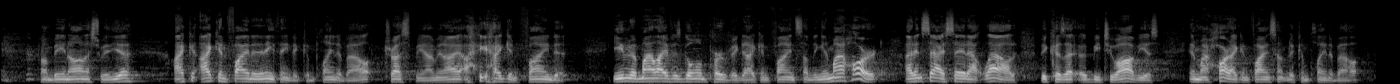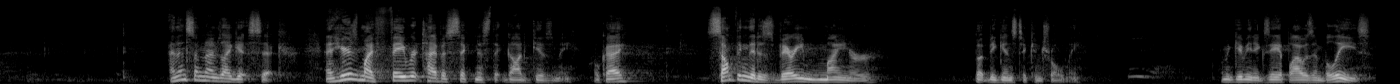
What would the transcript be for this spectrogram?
If I'm being honest with you, I can, I can find anything to complain about. Trust me. I mean, I, I, I can find it. Even if my life is going perfect, I can find something. In my heart, I didn't say I say it out loud because it would be too obvious. In my heart, I can find something to complain about. And then sometimes I get sick. And here's my favorite type of sickness that God gives me, okay? Something that is very minor but begins to control me. Let me give you an example. I was in Belize.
